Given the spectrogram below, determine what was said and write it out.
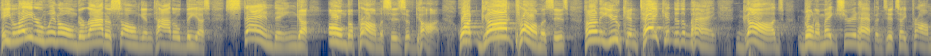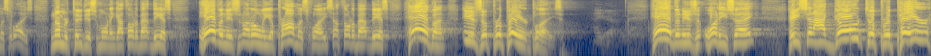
He later went on to write a song entitled This Standing on the Promises of God. What God promises, honey, you can take it to the bank. God's going to make sure it happens. It's a promised place. Number two this morning, I thought about this. Heaven is not only a promised place, I thought about this. Heaven is a prepared place. Heaven is, what he say? He said, I go to prepare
